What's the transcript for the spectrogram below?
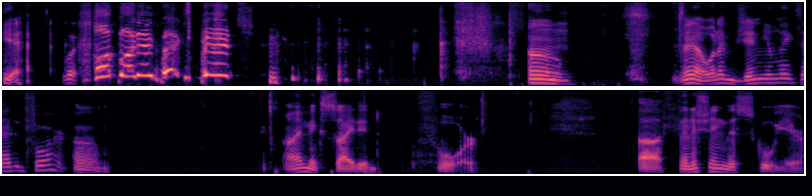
Yeah. What? Hop on Apex, bitch. um. Yeah, what I'm genuinely excited for. Um. I'm excited for uh finishing this school year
